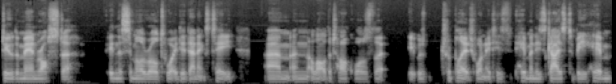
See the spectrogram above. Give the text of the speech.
do the main roster in the similar role to what he did NXT. Um, and a lot of the talk was that it was Triple H wanted his him and his guys to be him,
